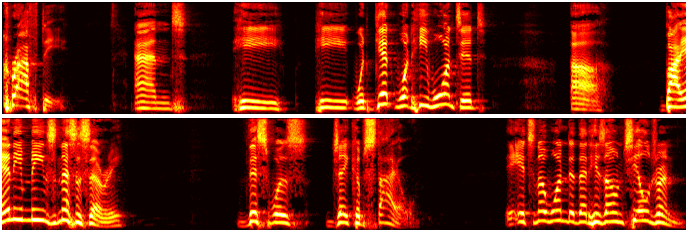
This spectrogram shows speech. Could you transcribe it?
crafty, and he he would get what he wanted uh, by any means necessary. This was Jacob's style. It's no wonder that his own children,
